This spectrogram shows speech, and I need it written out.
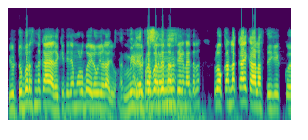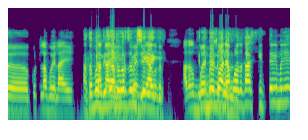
युट्यूबर्सनं काय आलं की त्याच्यामुळे बैल उजेड आली हो. युट्यूबर प्रसारानं नसते नाही तर लोकांना काय कळालं असते की कुठला बैल आहे आता बंदी जादूगरचा विषय. आता बैल सोन्या पळत होता? कितीतरी म्हणजे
